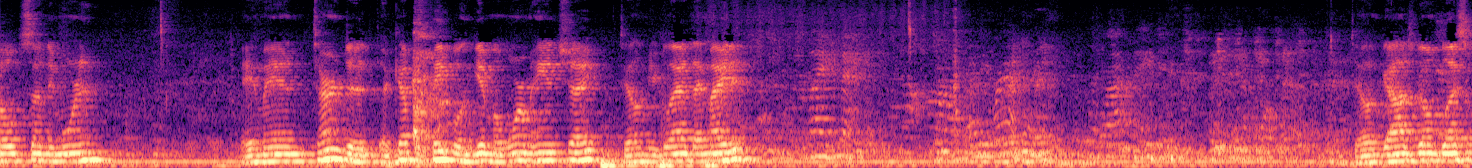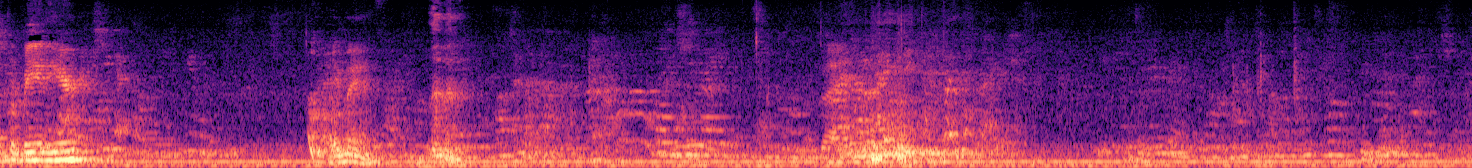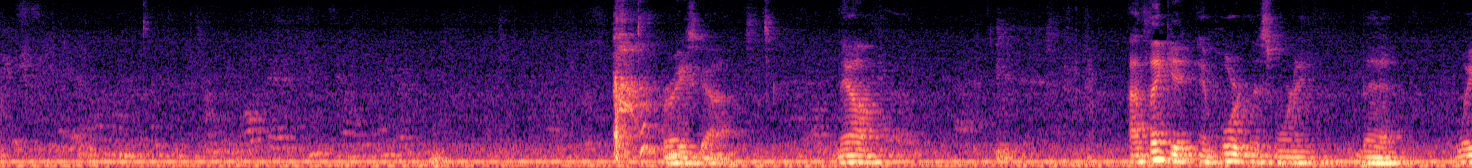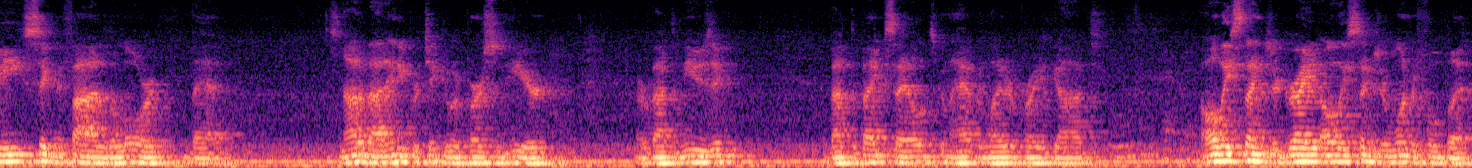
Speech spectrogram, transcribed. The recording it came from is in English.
cold Sunday morning. Amen. Turn to a couple of people and give them a warm handshake. Tell them you're glad they made it. Tell them God's going to bless them for being here. Amen. Praise God. Now, I think it important this morning that we signify to the Lord that it's not about any particular person here or about the music, about the bake sale that's going to happen later, praise God. All these things are great, all these things are wonderful, but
